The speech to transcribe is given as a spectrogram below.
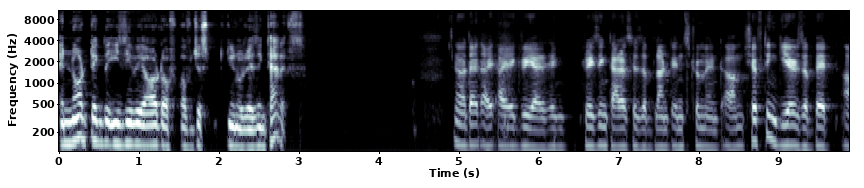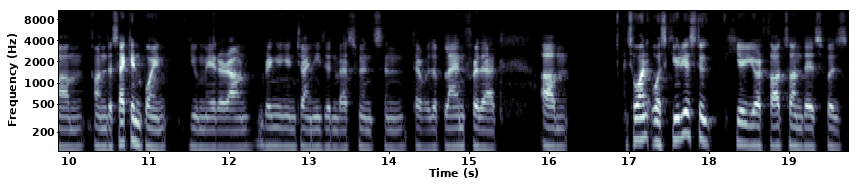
and not take the easy way out of, of just you know raising tariffs No, that I, I agree. I think raising tariffs is a blunt instrument. Um, shifting gears a bit um, on the second point you made around bringing in Chinese investments, and there was a plan for that. Um, so I was curious to hear your thoughts on this. Was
